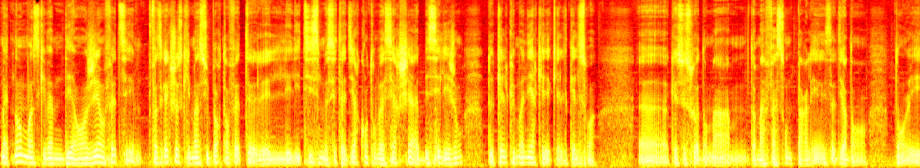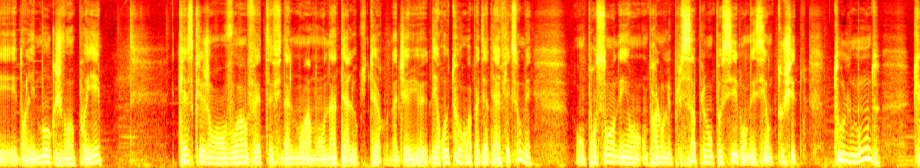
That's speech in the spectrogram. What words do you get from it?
Maintenant, moi, ce qui va me déranger, en fait, c'est, quelque chose qui m'insupporte, en fait, l'élitisme, c'est-à-dire quand on va chercher à baisser les gens de quelque manière qu'elle qu'elle soit. Euh, que ce soit dans ma, dans ma façon de parler, c'est-à-dire dans, dans, les, dans les mots que je vais employer. Qu'est-ce que j'en envoie, en fait, finalement, à mon interlocuteur? On a déjà eu euh, des retours, on va pas dire des réflexions, mais en pensant, en, en parlant le plus simplement possible, en essayant de toucher tout le monde, que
